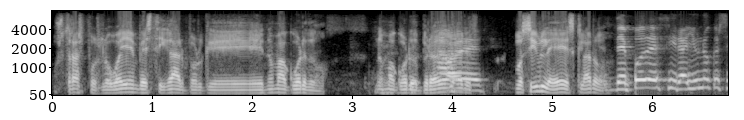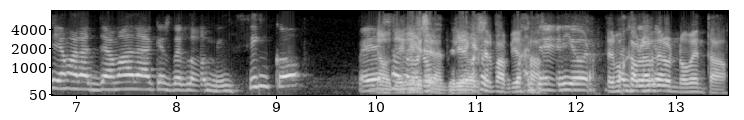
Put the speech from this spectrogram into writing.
Ostras, pues lo voy a investigar porque no me acuerdo. No me acuerdo, pero A a ver, ver. posible es, claro. Te puedo decir, hay uno que se llama La Llamada, que es del 2005. pero No, tiene que ser Tiene que ser más vieja. anterior. Tenemos que hablar de los anterior. 90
